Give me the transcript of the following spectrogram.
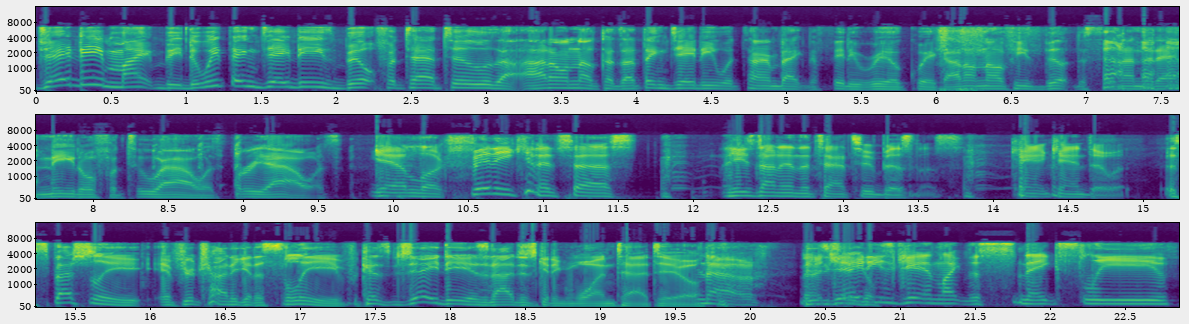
JD might be. Do we think JD's built for tattoos? I, I don't know because I think JD would turn back to Fitty real quick. I don't know if he's built to sit under that needle for two hours, three hours. Yeah, look, Fitty can attest. He's not in the tattoo business. Can't can't do it. Especially if you're trying to get a sleeve, because JD is not just getting one tattoo. No, no He's getting a- JD's getting like the snake sleeve.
